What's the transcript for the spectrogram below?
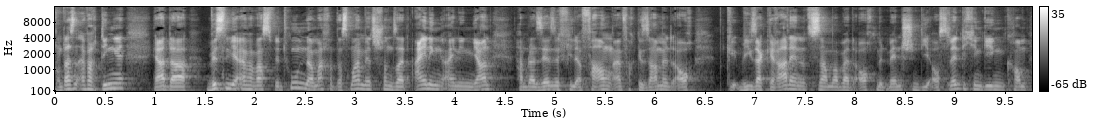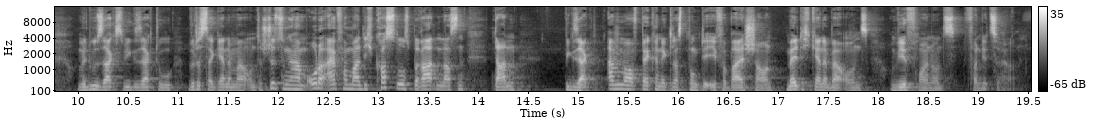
Und das sind einfach Dinge, ja, da wissen wir einfach, was wir tun. Da machen, das machen wir jetzt schon seit einigen, einigen Jahren, haben da sehr, sehr viel Erfahrung einfach gesammelt. Auch, wie gesagt, gerade in der Zusammenarbeit auch mit Menschen, die aus ländlichen Gegenden kommen. Und wenn du sagst, wie gesagt, du würdest da gerne mal Unterstützung haben oder einfach mal dich kostenlos beraten lassen, dann, wie gesagt, einfach mal auf beckerniklas.de vorbeischauen, melde dich gerne bei uns und wir freuen uns, von dir zu hören.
